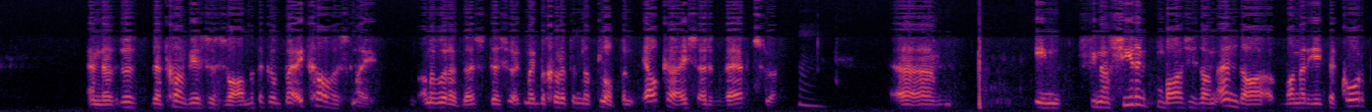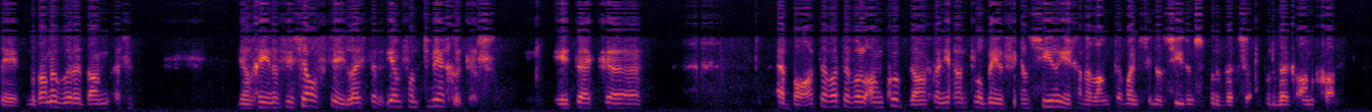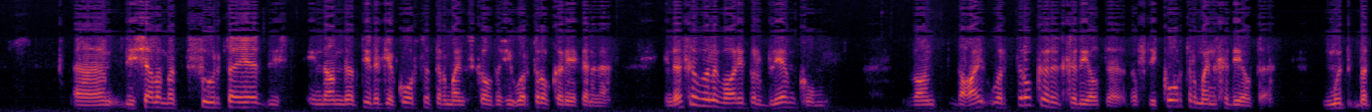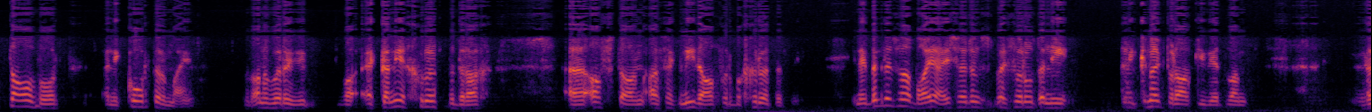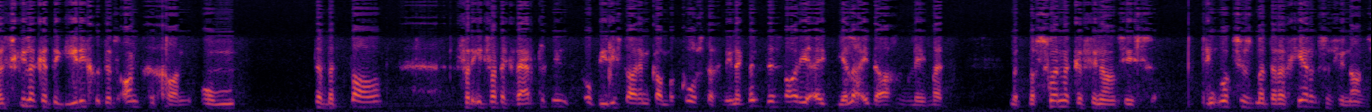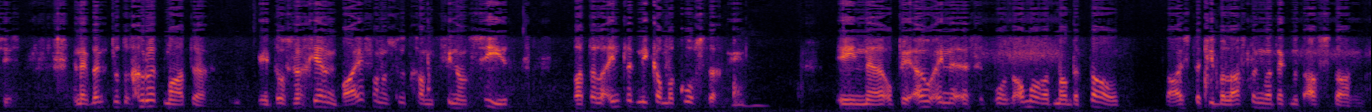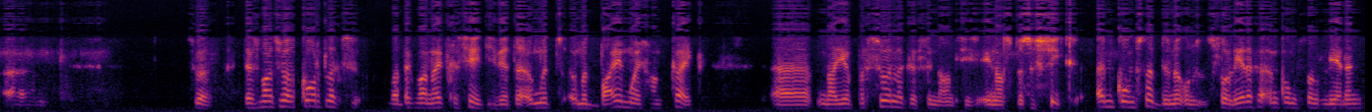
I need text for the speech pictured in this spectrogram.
en dit is dit gaan wees soos waar moet ek op my uitgawes sny. Met ander woorde, dis dis hoe ek my begroting laat klop en elke huishouding werk so. Hmm. Ehm um, in finansiering kom basies dan in daar wanneer jy tekort het. Met ander woorde dan is dit dan gaan jy nou vir jouself sê, luister, een van twee goeders. Het ek 'n uh, bate wat ek wil aankoop, dan gaan jy dan klop by jou finansiering, jy gaan 'n langtermyn finansieringsproduk produk aangaan. Ehm um, dieselfde met voertuie, die en dan natuurlik jou kortste termyn skuld as jy oortrokke rekeninge. En dis gewoonlik waar die probleem kom want daai oortrokke gedeelte of die korttermyn gedeelte moet betaal word in die korttermyn. Met ander woorde ek kan nie 'n groot bedrag uh afstaan as ek nie daarvoor begroot het nie. En ek dink dis waar baie huishoudings byvoorbeeld in die in die knyp raak, jy weet, want nou skielik het ek hierdie goederes aangegaan om te betaal vir iets wat ek werklik nie op hierdie stadium kan bekostig nie. En ek dink dis waar die uit hele uitdaging lê met met persoonlike finansies en ook soos met regering se finansies. En ek dink tot 'n groot mate het ons regering baie van ons goed gaan finansier wat hulle eintlik nie kan bekostig nie. En uh, op die ou einde is dit ons almal wat maar betaal daai stukkie belasting wat ek moet afstaan. Ehm um, so, dis maar so kortliks wat ek maar net gesê het, jy weet, ou moet ou moet baie mooi gaan kyk uh na jou persoonlike finansies en dan spesifiek inkomste doen 'n volledige inkomsteontleding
